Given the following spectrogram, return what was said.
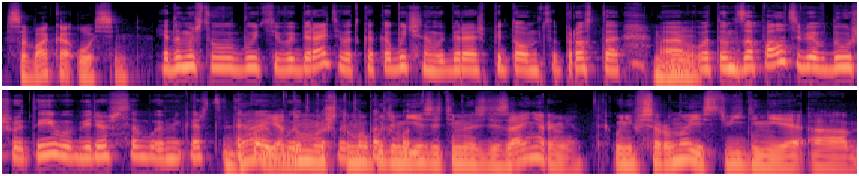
Собака осень. Я думаю, что вы будете выбирать, вот как обычно выбираешь питомца. Просто а, Мгм. вот он запал тебе в душу, и ты его берешь с собой. Мне кажется, Да, такой я будет думаю, что мы какой-то будем подход. ездить именно с дизайнерами. У них все равно есть видение а,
